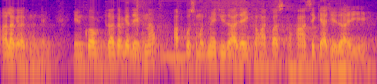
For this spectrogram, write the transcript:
अलग अलग बन जाएँगे। इनको आप ड्रा करके देखना, आपको समझ में चीज़ आ जाएगी हमारे पास कहाँ से क्या चीज़ आ रही है।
